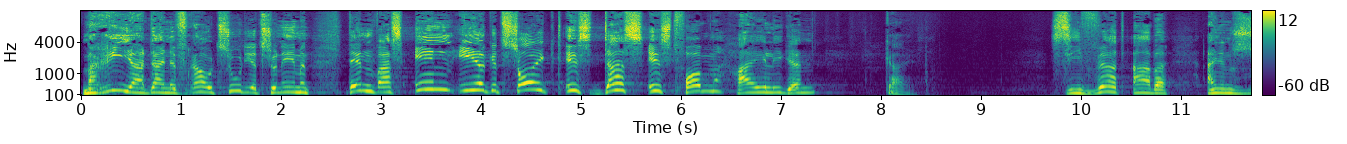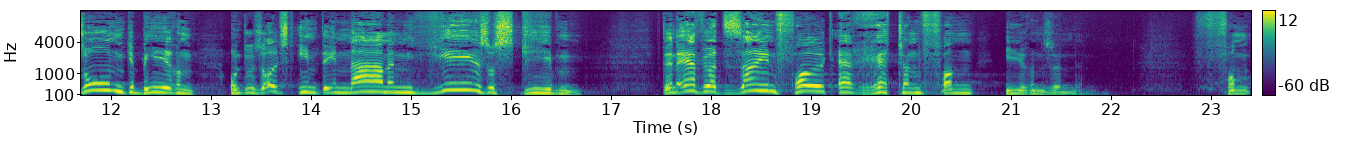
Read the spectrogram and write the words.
Maria, deine Frau, zu dir zu nehmen, denn was in ihr gezeugt ist, das ist vom Heiligen Geist. Sie wird aber einen Sohn gebären und du sollst ihm den Namen Jesus geben, denn er wird sein Volk erretten von ihren Sünden. Vom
